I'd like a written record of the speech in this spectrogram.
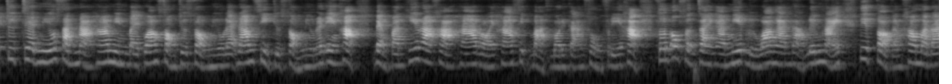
7.7 นิ้วสันหนา 5 มิลใบกว้าง 2.2 นิ้ว และด้าม 4.2 นิ้วนั่นเองค่ะ แบ่งปันที่ราคา 550 บาท บริการส่งฟรีค่ะสนอกสนใจงานมีดหรือว่างานดาบเล่มไหน ติดต่อกันเข้ามาได้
